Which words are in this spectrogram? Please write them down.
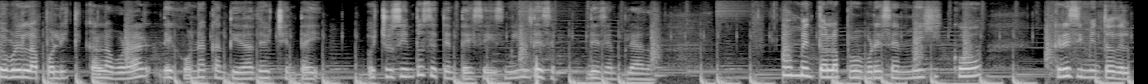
sobre la política laboral dejó una cantidad de 876 mil desempleados. Aumentó la pobreza en México, crecimiento del,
